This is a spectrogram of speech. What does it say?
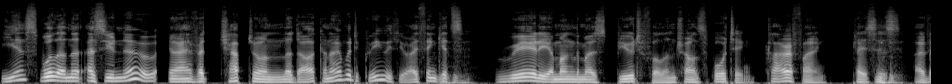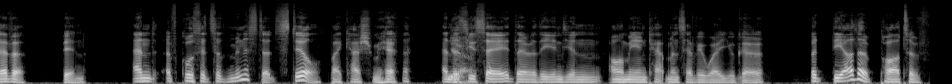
Yes, well, and uh, as you know, I have a chapter on Ladakh, and I would agree with you. I think it's Mhm. really among the most beautiful and transporting, clarifying places Mhm. I've ever been. And of course, it's administered still by Kashmir. and as you say, there are the Indian army encampments everywhere you go. But the other part of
